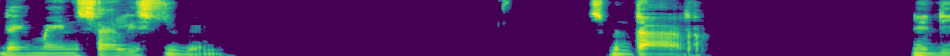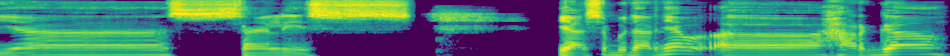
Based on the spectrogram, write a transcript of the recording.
Ada yang main Celis juga nih. Sebentar. Ini dia Celis. Ya sebenarnya uh, harga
